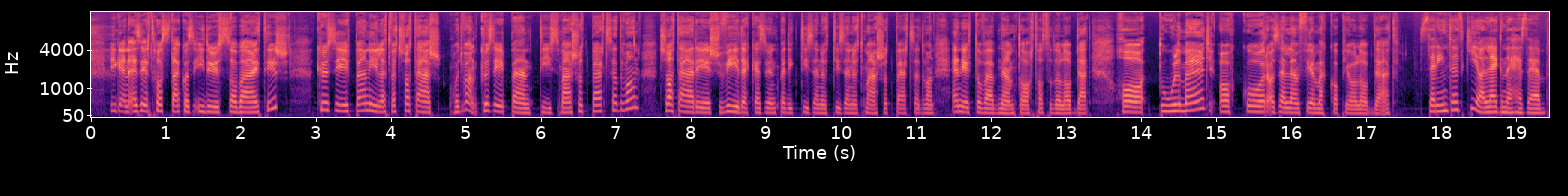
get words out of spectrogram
Igen, ezért hozták az időszabályt is. Középen, illetve csatás, hogy van? Középen 10 másodperced van, csatár és védekezőn pedig 15-15 másodperced van. Ennél tovább nem tarthatod a labdát. Ha túlmegy, akkor az ellenfél megkapja a labdát. Szerinted ki a legnehezebb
